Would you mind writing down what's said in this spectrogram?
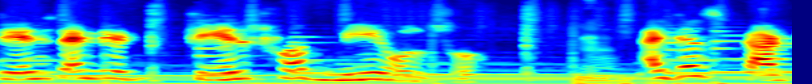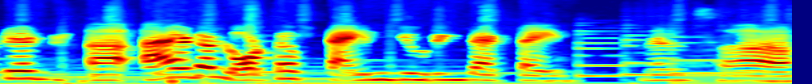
changed, and it changed for me also. I just started. Uh, I had a lot of time during that time. Means uh,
